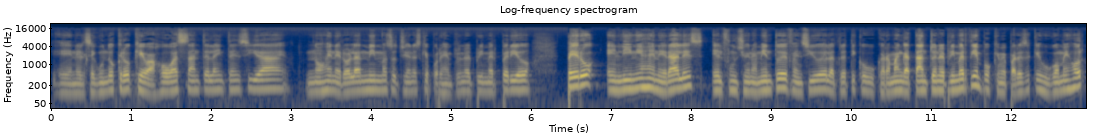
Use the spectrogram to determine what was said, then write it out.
En el segundo creo que bajó bastante la intensidad, no generó las mismas opciones que por ejemplo en el primer periodo, pero en líneas generales el funcionamiento defensivo del Atlético Bucaramanga, tanto en el primer tiempo, que me parece que jugó mejor,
